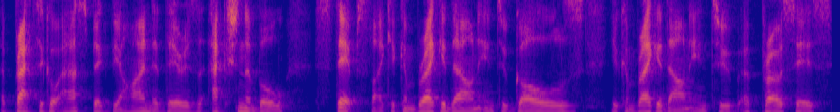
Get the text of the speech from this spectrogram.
a practical aspect behind it. There is actionable steps, like you can break it down into goals, you can break it down into a process,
